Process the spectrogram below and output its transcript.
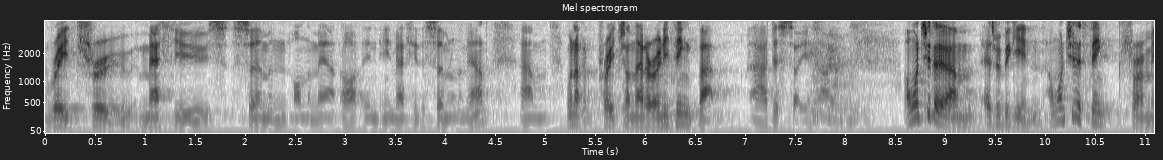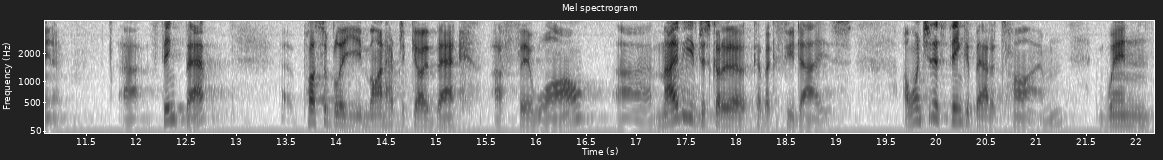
read through Matthew's Sermon on the Mount, oh, in, in, Matthew, the Sermon on the Mount. Um, we're not going to preach on that or anything, but uh, just so you know. I want you to, um, as we begin, I want you to think for a minute. Uh, think back. Uh, possibly you might have to go back a fair while. Uh, maybe you've just got to go back a few days. I want you to think about a time when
